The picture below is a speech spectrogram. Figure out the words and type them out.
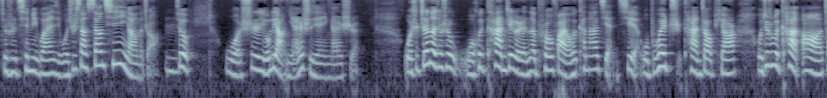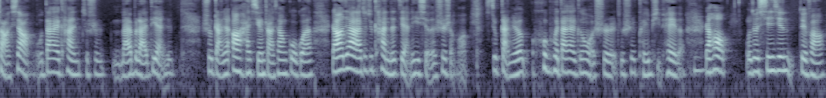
就是亲密关系，我就像相亲一样的找，就我是有两年时间应该是。我是真的，就是我会看这个人的 profile，我会看他的简介，我不会只看照片儿，我就是会看啊长相，我大概看就是来不来电，就是感觉啊还行，长相过关，然后接下来就去看你的简历写的是什么，就感觉会不会大概跟我是就是可以匹配的，然后我就新新对方，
